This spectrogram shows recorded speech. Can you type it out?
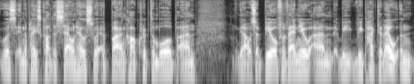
was in a place called the Sound House with a band called Krypton Bulb, and you know it's a beautiful venue, and we we packed it out, and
